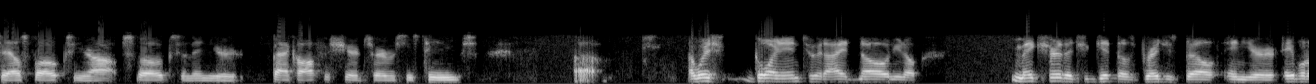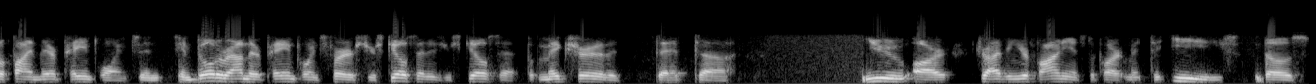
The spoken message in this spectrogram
sales folks and your ops folks, and then your back office shared services teams. Uh, I wish going into it I had known, you know, make sure that you get those bridges built and you're able to find their pain points and, and build around their pain points first. Your skill set is your skill set, but make sure that that uh, you are driving your finance department to ease those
